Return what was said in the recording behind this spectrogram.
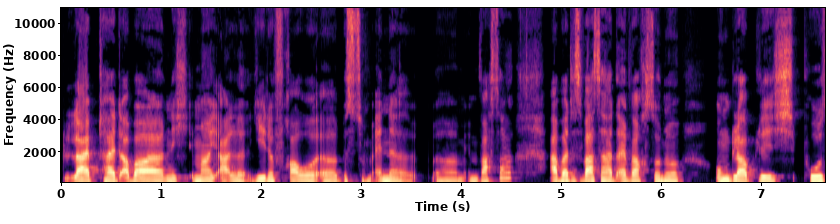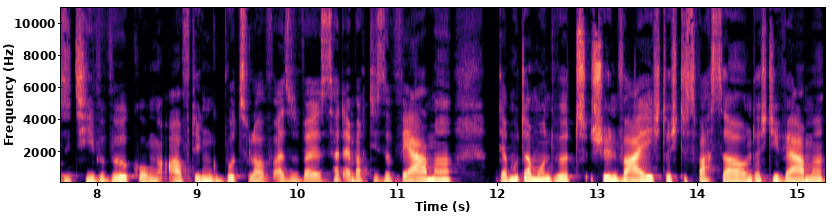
bleibt halt aber nicht immer alle, jede Frau äh, bis zum Ende äh, im Wasser. Aber das Wasser hat einfach so eine unglaublich positive Wirkung auf den Geburtsverlauf. Also weil es hat einfach diese Wärme. Der Muttermund wird schön weich durch das Wasser und durch die Wärme.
